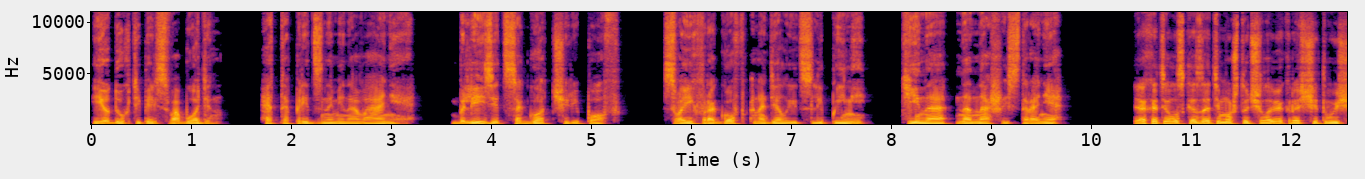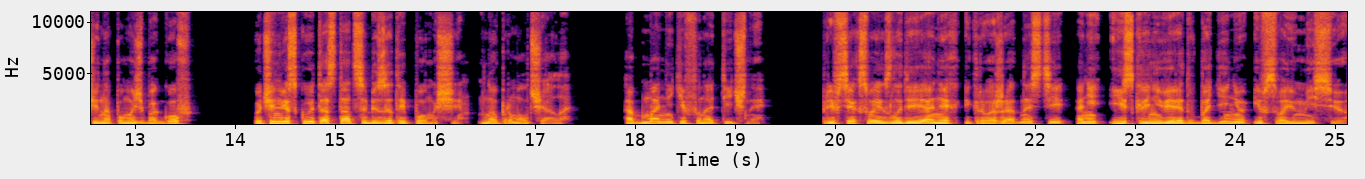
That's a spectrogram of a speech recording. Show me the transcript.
Ее дух теперь свободен. Это предзнаменование. Близится год черепов. Своих врагов она делает слепыми. Тина на нашей стороне. Я хотел сказать ему, что человек, рассчитывающий на помощь богов, очень рискует остаться без этой помощи, но промолчала. Обманники фанатичны. При всех своих злодеяниях и кровожадности они искренне верят в богиню и в свою миссию.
